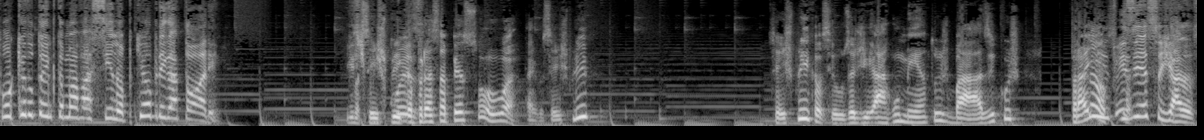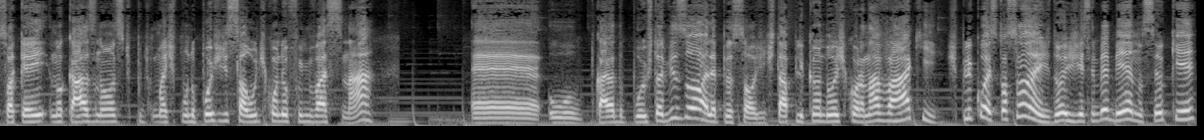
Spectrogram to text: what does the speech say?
Por que eu não tenho que tomar vacina? Porque é obrigatório. Esse tipo você de explica pra essa pessoa. Aí você explica. Você explica, você usa de argumentos básicos pra Não, eu isso. fiz isso já, só que aí, no caso, não, tipo, mas tipo, no posto de saúde, quando eu fui me vacinar, é, o cara do posto avisou, olha, pessoal, a gente tá aplicando hoje Coronavac, explicou as situações, dois dias sem beber, não sei o que,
